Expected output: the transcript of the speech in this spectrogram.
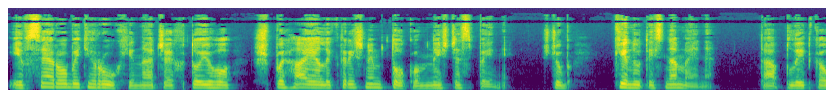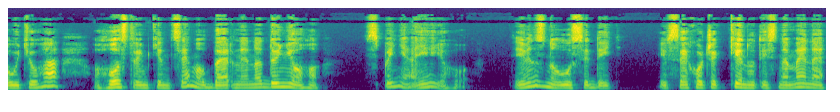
і все робить рухи, наче хто його шпигає електричним током нижче спини, щоб кинутись на мене. Та плитка утюга гострим кінцем обернена до нього, спиняє його, і він знову сидить і все хоче кинутись на мене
